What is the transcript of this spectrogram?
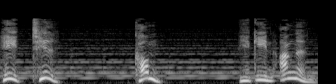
Hey, Till, komm, wir gehen angeln.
